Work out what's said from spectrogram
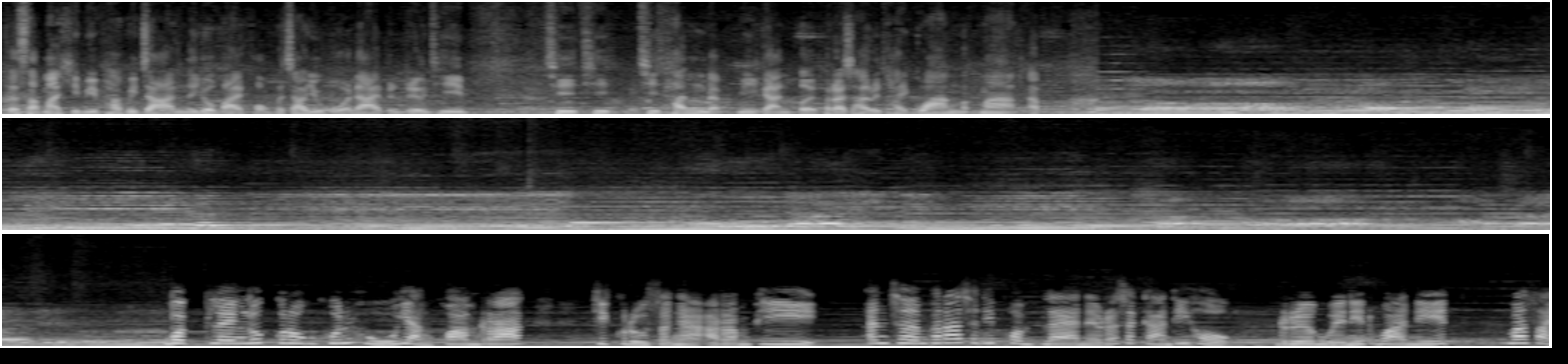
แต่สามารถเขียนวิพากษ์วิจารณ์นโยบายของพระเจ้าอยู่หัวได้เป็นเรื่องที่ที่ที่ที่ท่านแบบมีการเปิดพระราชาฤทัยกว้างมาก ๆ ครับบทเพลงลูกกรุงคุ้นหูอย่างความรัก ที่ครูสง่าอารัมพี อัญเชิญพระราชนิพนธ์แปลในรัชกาลที่ 6 เรื่องเวนิสวานิสมาใส่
